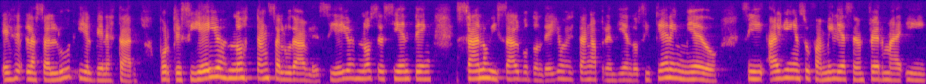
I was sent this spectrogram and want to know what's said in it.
es la salud y el bienestar, porque si ellos no están saludables, si ellos no se sienten sanos y salvos donde ellos están aprendiendo, si tienen miedo, si alguien en su familia se enferma y,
